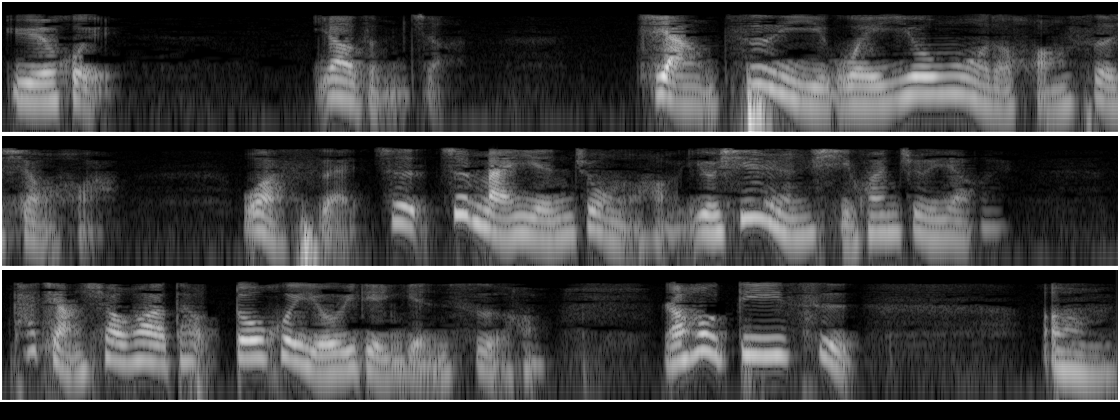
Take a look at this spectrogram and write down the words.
约会，要怎么讲？讲自以为幽默的黄色笑话。哇塞，这这蛮严重的哈。有些人喜欢这样，他讲笑话他都会有一点颜色哈。然后第一次。嗯，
